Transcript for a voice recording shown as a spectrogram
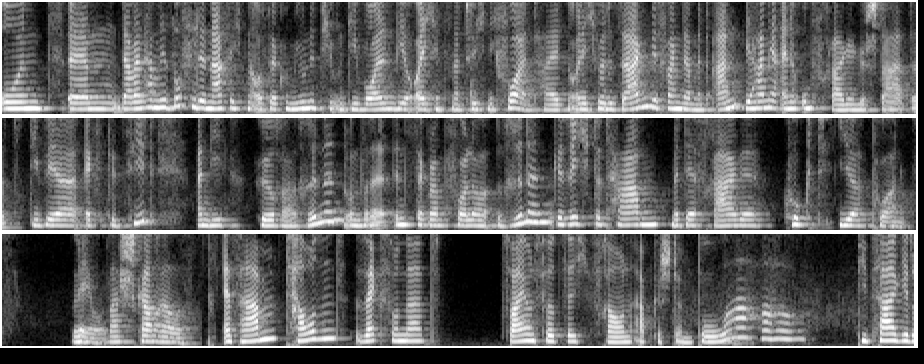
Und ähm, dabei haben wir so viele Nachrichten aus der Community und die wollen wir euch jetzt natürlich nicht vorenthalten. Und ich würde sagen, wir fangen damit an. Wir haben ja eine Umfrage gestartet, die wir explizit an die Hörerinnen, unsere Instagram-Followerinnen gerichtet haben mit der Frage, guckt ihr Pornos? Leo, was kam raus? Es haben 1642 Frauen abgestimmt. Wow. Die Zahl geht,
